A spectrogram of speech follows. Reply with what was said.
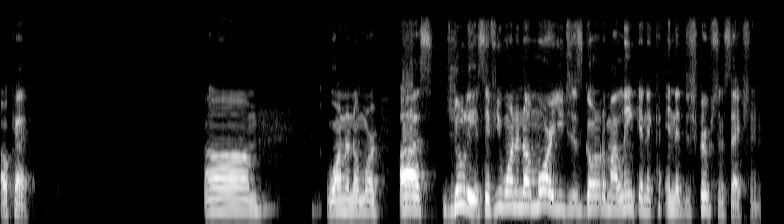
Okay. Um, want to know more? Uh, Julius, if you want to know more, you just go to my link in the in the description section.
